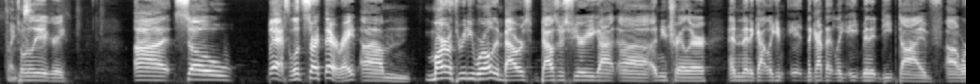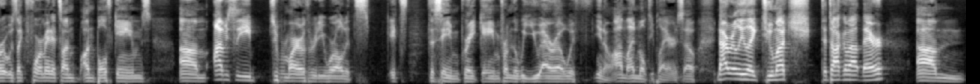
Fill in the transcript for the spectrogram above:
Thanks. Totally agree. Uh, so yeah, so let's start there, right? Um, Mario 3D World and Bowser's Bowser's Fury got uh, a new trailer, and then it got like an it, they got that like eight minute deep dive uh, where it was like four minutes on on both games. Um, obviously, Super Mario 3D World, it's it's the same great game from the Wii U era with you know online multiplayer. So not really like too much to talk about there. Um,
